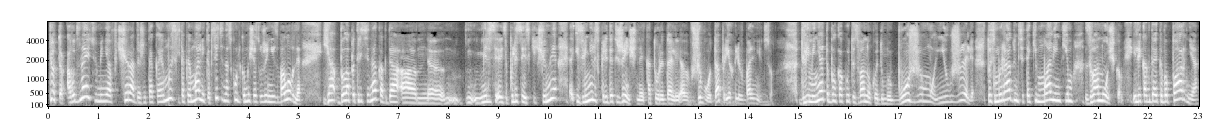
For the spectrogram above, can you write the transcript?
Петр, а вот знаете, у меня вчера даже такая мысль, такая маленькая, представляете, насколько мы сейчас уже не избалованы. Я была потрясена, когда а, э, эти полицейские чины извинились перед этой женщиной, которой дали э, в живот, да, приехали в больницу. Для меня это был какой-то звонок. Я думаю, боже мой, неужели? То есть мы радуемся таким маленьким звоночкам. Или когда этого парня,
